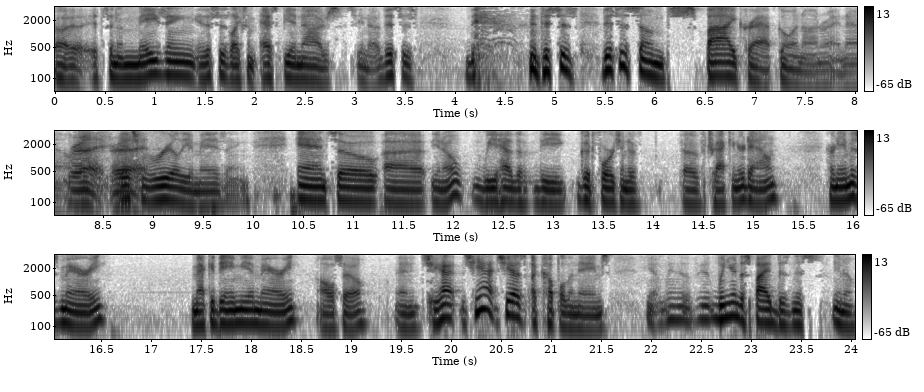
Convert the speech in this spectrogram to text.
uh, it's an amazing. This is like some espionage. You know, this is. this is this is some spy crap going on right now. Right, right. It's really amazing, and so uh, you know we have the the good fortune of of tracking her down. Her name is Mary, Macadamia Mary, also, and she had she had she has a couple of names. You know, when you're in the spy business, you know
